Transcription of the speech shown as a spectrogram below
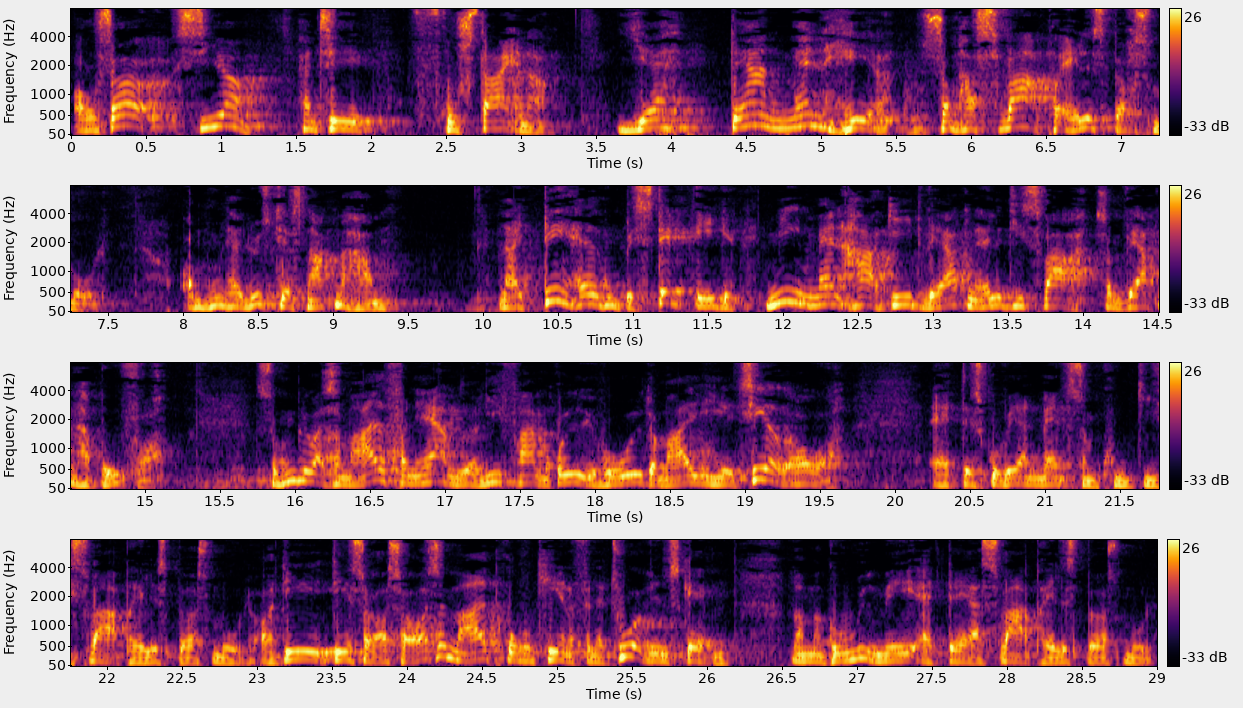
Og så siger han til fru Steiner, ja, der er en mand her, som har svar på alle spørgsmål om hun havde lyst til at snakke med ham. Nej, det havde hun bestemt ikke. Min mand har givet verden alle de svar, som verden har brug for. Så hun blev altså meget fornærmet og ligefrem rød i hovedet og meget irriteret over, at det skulle være en mand, som kunne give svar på alle spørgsmål. Og det, det er så også, også meget provokerende for naturvidenskaben, når man går ud med, at der er svar på alle spørgsmål.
